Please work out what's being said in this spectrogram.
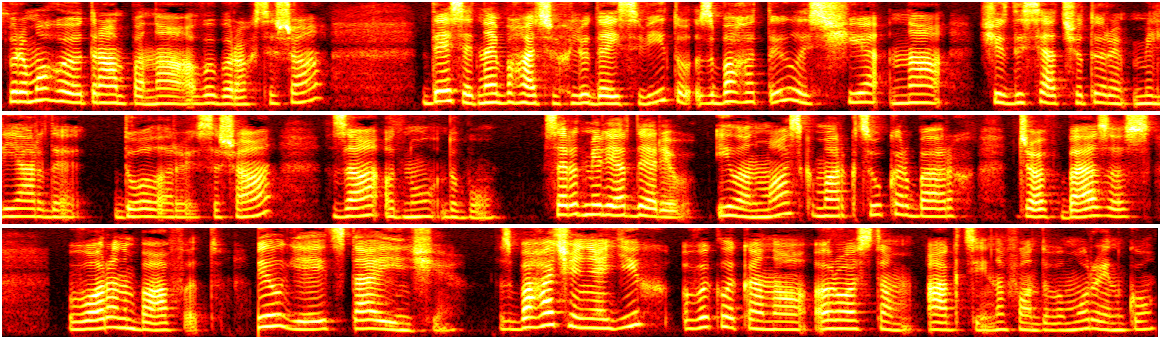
З перемогою Трампа на виборах США 10 найбагатших людей світу збагатились ще на 64 мільярди доларів США за одну добу. Серед мільярдерів Ілон Маск, Марк Цукерберг, Джеф Безос, Ворен Баффет, Білл Гейтс та інші. Збагачення їх викликано ростом акцій на фондовому ринку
